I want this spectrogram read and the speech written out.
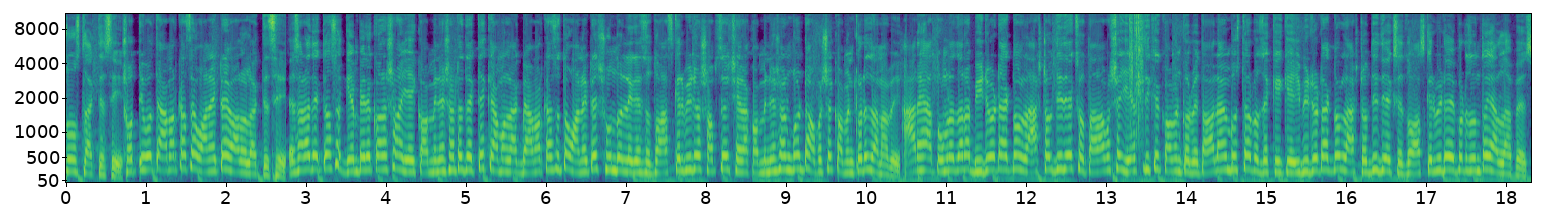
জোস লাগতেছে। সত্যি বলতে আমার কাছে অনেকটাই ভালো লাগতেছে। এছাড়া দেখতে পাচ্ছ গেম প্লে করার সময় এই কম্বিনেশনটা দেখতে কেমন লাগবে? আমার কাছে তো অনেকটাই সুন্দর লেগেছে। তো আজকের ভিডিও সবচেয়ে সেরা কম্বিনেশন কোনটা অবশ্যই কমেন্ট করে জানাবে। আর হ্যাঁ তোমরা যারা ভিডিওটা একদম লাস্ট অব্দি দেখছ, তারা অবশ্যই ইয়েস লিখে কমেন্ট করবে। তাহলে আমি বুঝতে পারব যে কে কে এই ভিডিওটা একদম লাস্ট অব্দি দেখছে। তো আজকের ভিডিও এই পর্যন্তই, আল্লাহ হাফেজ।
